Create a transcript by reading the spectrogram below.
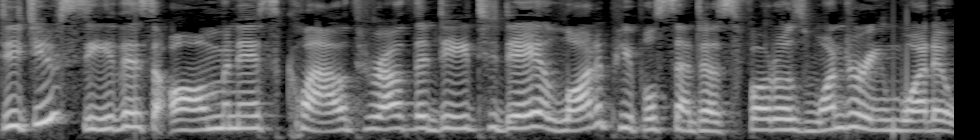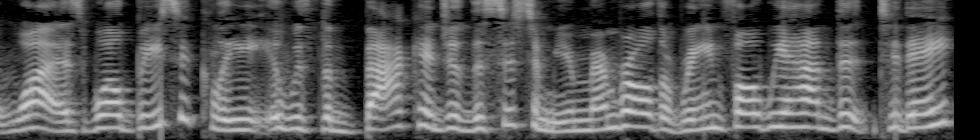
Did you see this ominous cloud throughout the day today? A lot of people sent us photos wondering what it was. Well, basically, it was the back edge of the system. You remember all the rainfall we had the, today?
